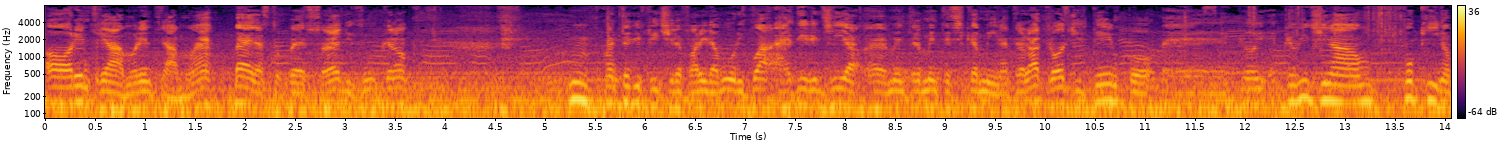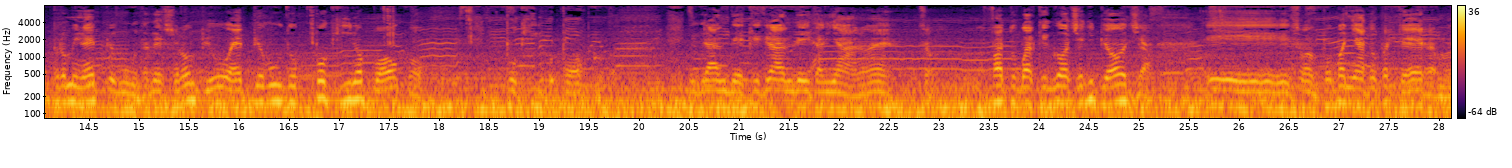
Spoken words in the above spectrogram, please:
Oh, rientriamo, rientriamo, eh. Bella sto pezzo, eh, di zucchero. Mm, quanto è difficile fare i lavori qua eh, di regia eh, mentre, mentre si cammina. Tra l'altro oggi il tempo eh, pio- piovigina un pochino, perlomeno è piovuto, adesso non più, è piovuto pochino poco, pochino poco. Che grande, che grande italiano, eh. Insomma, ha fatto qualche goccia di pioggia e insomma un po' bagnato per terra, ma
